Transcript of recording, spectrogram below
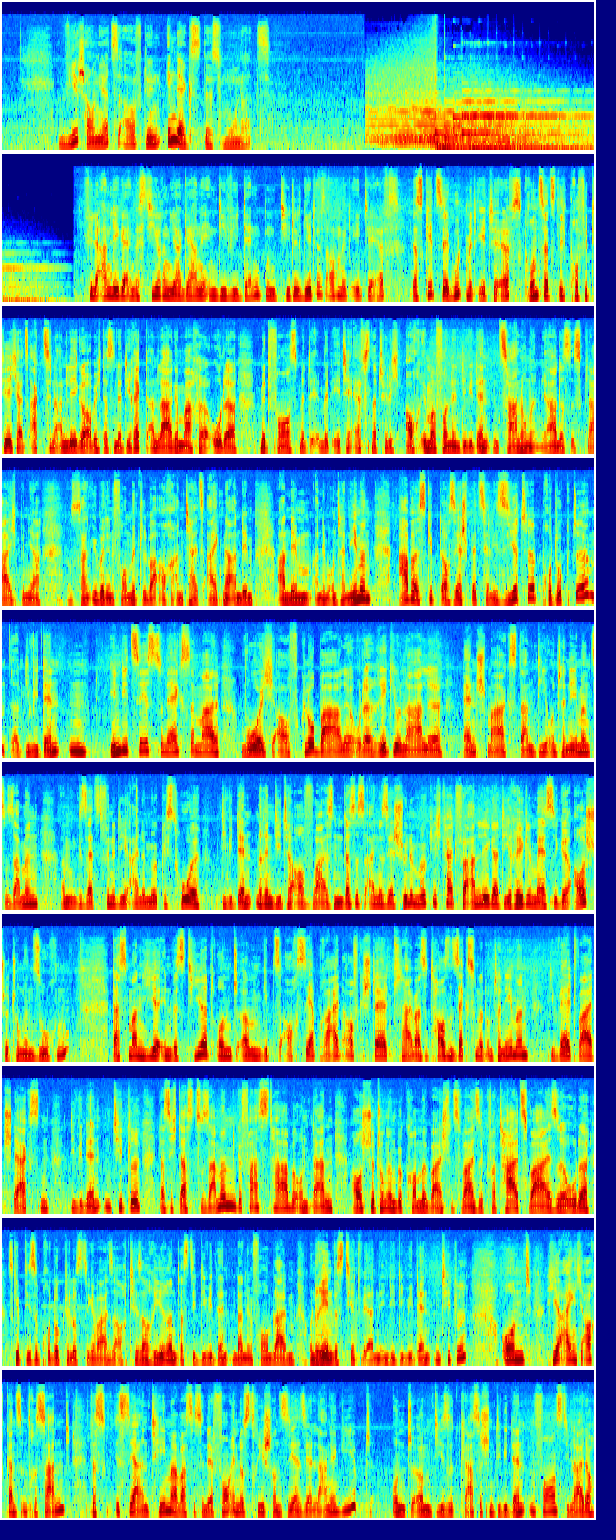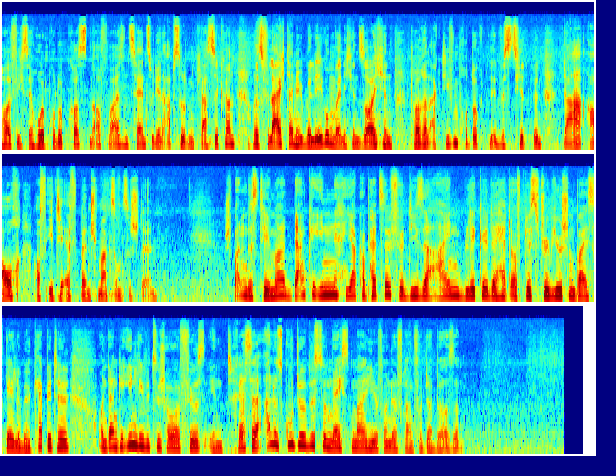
Wir schauen jetzt auf den Index des Monats. Viele Anleger investieren ja gerne in Dividendentitel. Geht es auch mit ETFs? Das geht sehr gut mit ETFs. Grundsätzlich profitiere ich als Aktienanleger, ob ich das in der Direktanlage mache oder mit Fonds, mit, mit ETFs natürlich auch immer von den Dividendenzahlungen. Ja, das ist klar. Ich bin ja sozusagen über den Fonds mittelbar auch Anteilseigner an dem, an dem, an dem Unternehmen. Aber es gibt auch sehr spezialisierte Produkte, äh, Dividenden. Indizes zunächst einmal, wo ich auf globale oder regionale Benchmarks dann die Unternehmen zusammengesetzt finde, die eine möglichst hohe Dividendenrendite aufweisen. Das ist eine sehr schöne Möglichkeit für Anleger, die regelmäßige Ausschüttungen suchen, dass man hier investiert und ähm, gibt es auch sehr breit aufgestellt, teilweise 1600 Unternehmen, die weltweit stärksten Dividendentitel, dass ich das zusammengefasst habe und dann Ausschüttungen bekomme, beispielsweise quartalsweise oder es gibt diese Produkte lustigerweise auch thesaurieren, dass die Dividenden dann im Fonds bleiben und reinvestiert werden in die Dividendentitel. Und hier eigentlich auch ganz interessant, das ist ja ein Thema, was es in der Fondsindustrie schon sehr, sehr lange gibt Und ähm, diese klassischen Dividendenfonds, die leider häufig sehr hohe Produktkosten aufweisen, zählen zu den absoluten Klassikern. Und es ist vielleicht eine Überlegung, wenn ich in solchen teuren aktiven Produkten investiert bin, da auch auf ETF-Benchmarks umzustellen. Spannendes Thema. Danke Ihnen, Jakob Hetzel, für diese Einblicke der Head of Distribution bei Scalable Capital. Und danke Ihnen, liebe Zuschauer, fürs Interesse. Alles Gute, bis zum nächsten Mal hier von der Frankfurter Börse.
